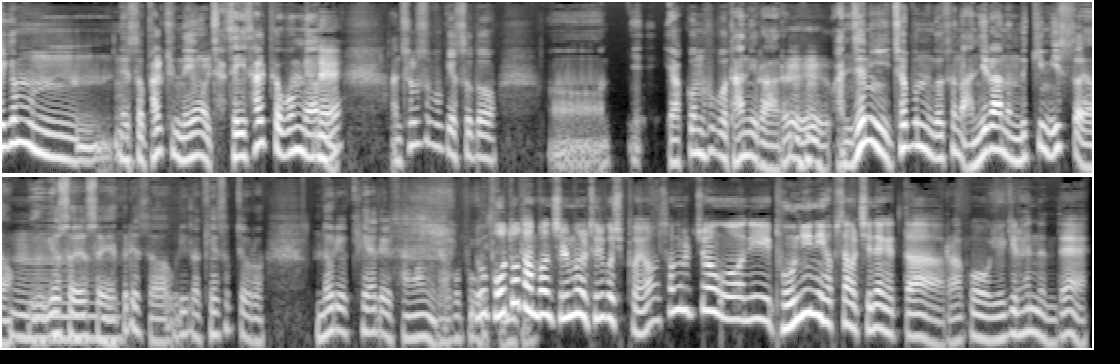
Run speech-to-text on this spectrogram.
회견문에서 밝힌 내용을 자세히 살펴보면 네. 안철수 후보께서도 어, 야권 후보 단일화를 음흠. 완전히 접은 것은 아니라는 느낌이 있어요. 음. 그 요소 요소에 그래서 우리가 계속적으로 노력해야 될 상황이라고 보고 이 있습니다. 보도도 한번 질문을 드리고 싶어요. 성일종 의원이 본인이 협상을 진행했다라고 얘기를 했는데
